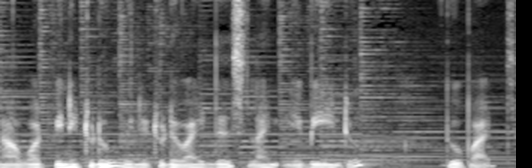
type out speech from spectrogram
Now what we need to do, we need to divide this line AB into two parts.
